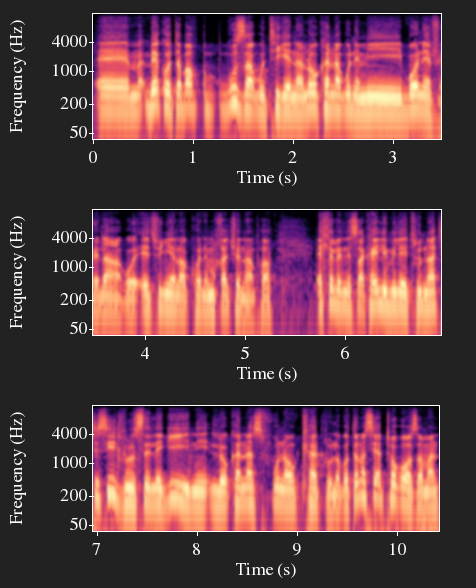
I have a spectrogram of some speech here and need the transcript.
em begoda baf- kuza kuthi ke nalokho nakunemibono evelako ethunyelwa khona emhathweni apha ehlelweni sakha ilimi lethu nathi sidluliselekini lokho nasifuna ukuhladlula kodwa siyathokoza man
